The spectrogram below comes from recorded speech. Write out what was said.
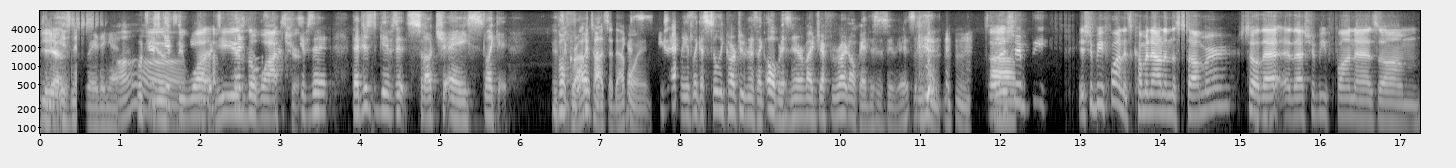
who Yes. is narrating it. Oh. Which he just is gives, the wa- which he is the watcher. Gives it that just gives it such a like. It's a before- gravitas at that like a- point. exactly, it's like a silly cartoon. And it's like, oh, but it's narrated by Jeffrey Wright. Okay, this is serious. Mhm, mhm. So Uh, it should be it should be fun. It's coming out in the summer, so that that should be fun as um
